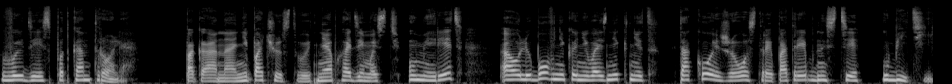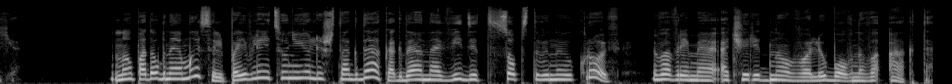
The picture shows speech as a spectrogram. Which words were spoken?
выйдя из-под контроля, пока она не почувствует необходимость умереть, а у любовника не возникнет такой же острой потребности убить ее. Но подобная мысль появляется у нее лишь тогда, когда она видит собственную кровь во время очередного любовного акта.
